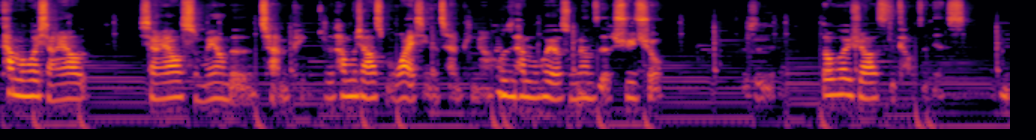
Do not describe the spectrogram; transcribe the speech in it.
他们会想要想要什么样的产品，就是他们想要什么外形的产品啊，或者他们会有什么样子的需求，就是都会需要思考这件事。嗯，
